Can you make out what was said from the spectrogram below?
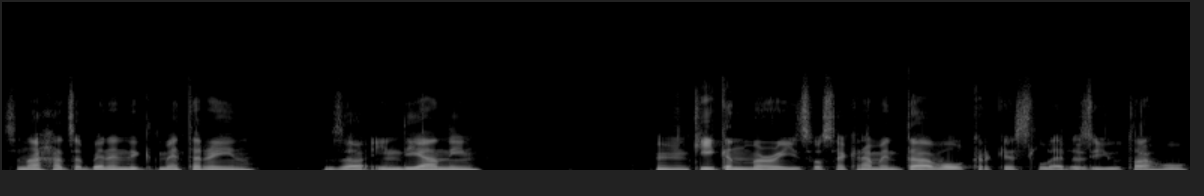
sa nachádza Benedict Meterin z Indiany, Keegan Murray zo Sacramento, Volker Kessler z Utahu,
